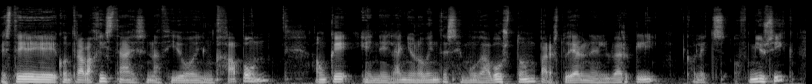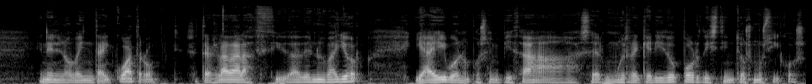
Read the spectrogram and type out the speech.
Este contrabajista es nacido en Japón, aunque en el año 90 se muda a Boston para estudiar en el Berklee College of Music. En el 94 se traslada a la ciudad de Nueva York y ahí bueno pues empieza a ser muy requerido por distintos músicos.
